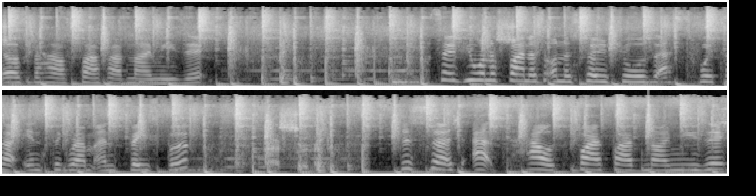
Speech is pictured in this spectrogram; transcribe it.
Details for House 559 Music. So if you want to find us on the socials at Twitter, Instagram, and Facebook, just search at House 559 Music.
